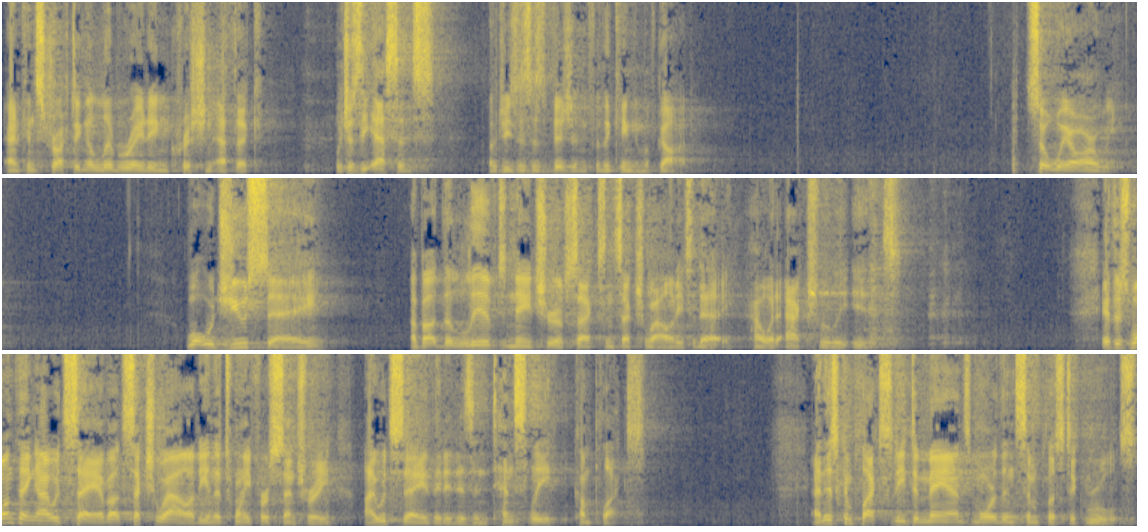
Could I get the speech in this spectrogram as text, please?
and constructing a liberating Christian ethic, which is the essence of Jesus' vision for the kingdom of God. So, where are we? What would you say about the lived nature of sex and sexuality today, how it actually is? If there's one thing I would say about sexuality in the 21st century, I would say that it is intensely complex. And this complexity demands more than simplistic rules.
